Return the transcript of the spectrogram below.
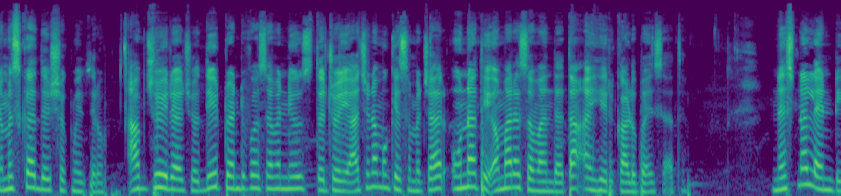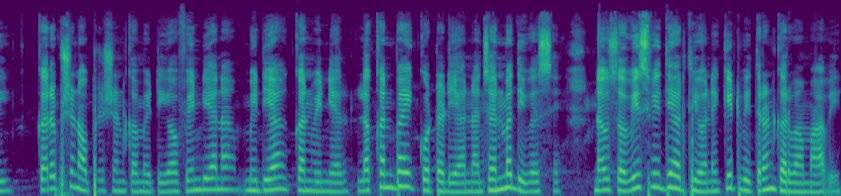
નમસ્કાર દર્શક મિત્રો, આપ જોઈ રહ્યા છો દી ટ્વેન્ટી ફોર સેવન ન્યૂઝ. તો જોઈએ આજના મુખ્ય સમાચાર. ઉનાથી અમારા સંવાદદાતા આહિર કાળુભાઈ સાથે. National anti corruption operation committee of ઇન્ડિયાના મીડિયા કન્વીનર લખનભાઈ કોટડિયાના જન્મદિવસે નવસો વીસ વિદ્યાર્થીઓને કીટ વિતરણ કરવામાં આવી.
